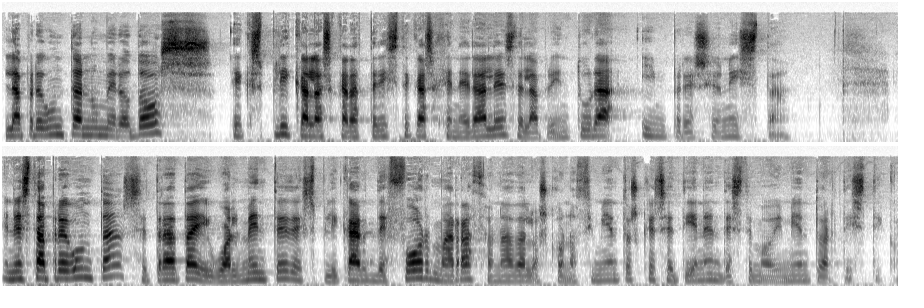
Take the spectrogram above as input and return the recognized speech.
La pregunta número dos explica las características generales de la pintura impresionista. En esta pregunta se trata igualmente de explicar de forma razonada los conocimientos que se tienen de este movimiento artístico.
